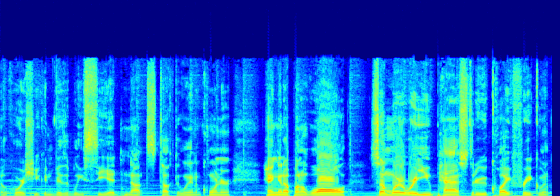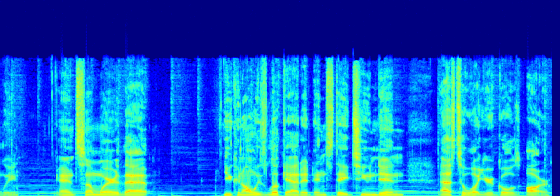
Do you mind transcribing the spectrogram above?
of course, you can visibly see it, not tucked away in a corner, hanging up on a wall, somewhere where you pass through quite frequently, and somewhere that you can always look at it and stay tuned in as to what your goals are.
